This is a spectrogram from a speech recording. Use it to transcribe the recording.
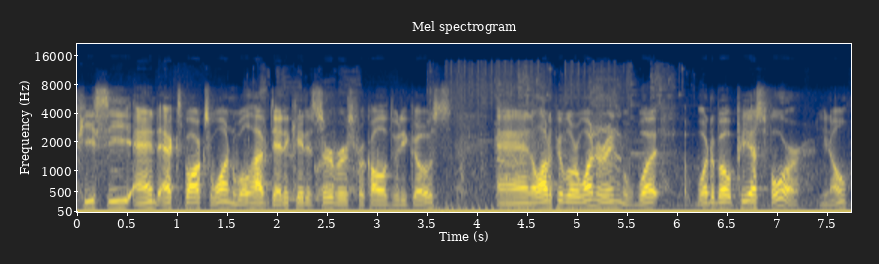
PC and Xbox One will have dedicated servers for Call of Duty Ghosts, and a lot of people are wondering what what about PS4? You know,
